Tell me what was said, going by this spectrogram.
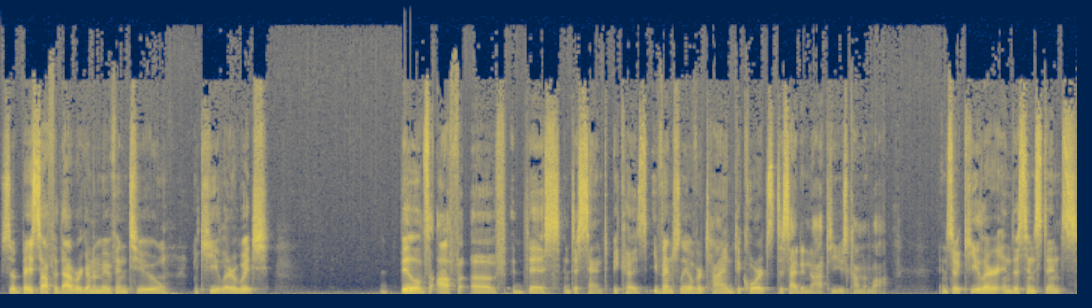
So, based off of that, we're going to move into Keeler, which builds off of this dissent because eventually over time the courts decided not to use common law. And so Keeler, in this instance,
